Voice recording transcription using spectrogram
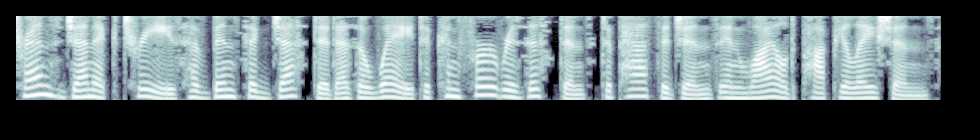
Transgenic trees have been suggested as a way to confer resistance to pathogens in wild populations.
